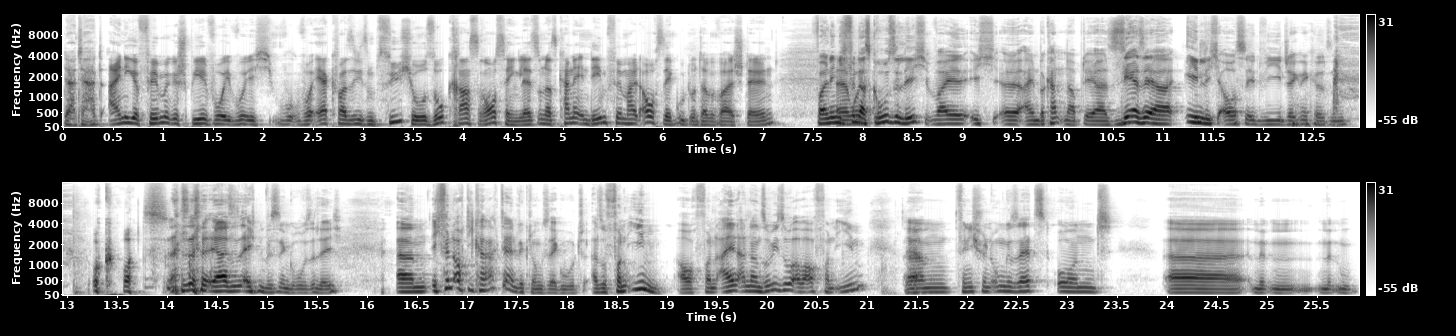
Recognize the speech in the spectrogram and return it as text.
der, der, hat einige Filme gespielt, wo, wo, ich, wo, wo er quasi diesen Psycho so krass raushängen lässt. Und das kann er in dem Film halt auch sehr gut unter Beweis stellen. Vor allen Dingen, ich äh, finde das gruselig, weil ich äh, einen Bekannten habe, der sehr, sehr ähnlich aussieht wie Jack Nicholson. oh Gott. Das ist, ja, das ist echt ein bisschen gruselig. Ähm, ich finde auch die Charakterentwicklung sehr gut. Also von ihm, auch von allen anderen sowieso, aber auch von ihm. Ja. Ähm, finde ich schön umgesetzt und äh, mit einem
